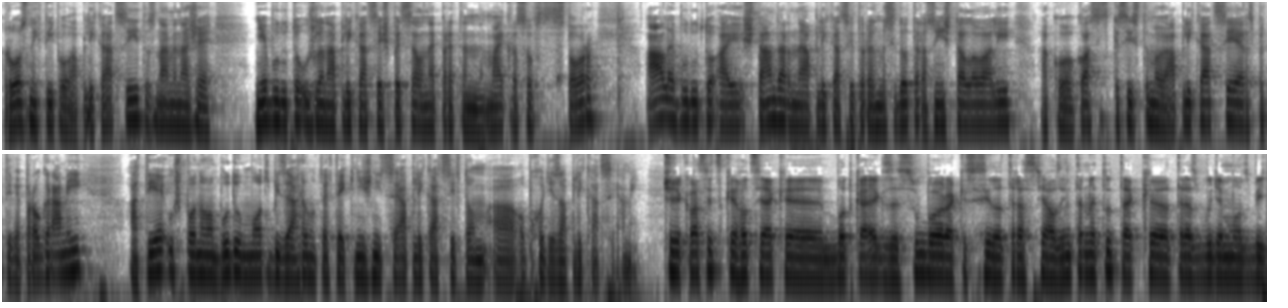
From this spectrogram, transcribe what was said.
rôznych typov aplikácií. To znamená, že nebudú to už len aplikácie špeciálne pre ten Microsoft Store, ale budú to aj štandardné aplikácie, ktoré sme si doteraz inštalovali ako klasické systémové aplikácie, respektíve programy a tie už ponovom budú môcť byť zahrnuté v tej knižnice aplikácií v tom obchode s aplikáciami. Čiže klasické hociaké .exe súbor, aký si si doteraz stiahol z internetu, tak e, teraz bude môcť byť,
